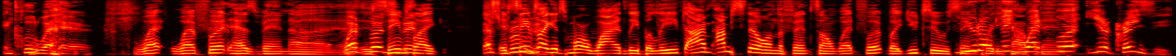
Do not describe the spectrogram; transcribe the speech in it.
include wet hair. Wet wet foot has been uh Wet it seems been- like That's it proven. seems like it's more widely believed. I'm I'm still on the fence on wet foot, but you two seem you don't think confident. wet foot? You're crazy.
